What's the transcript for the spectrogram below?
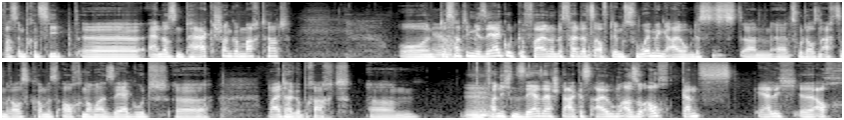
was im Prinzip äh, Anderson Paak schon gemacht hat. Und Ja. das hatte mir sehr gut gefallen und das hat jetzt auf dem Swimming-Album, das dann äh, 2018 rausgekommen ist, auch nochmal sehr gut äh, weitergebracht. Ähm, Fand ich ein sehr, sehr starkes Album. Also auch ganz ehrlich, äh, auch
